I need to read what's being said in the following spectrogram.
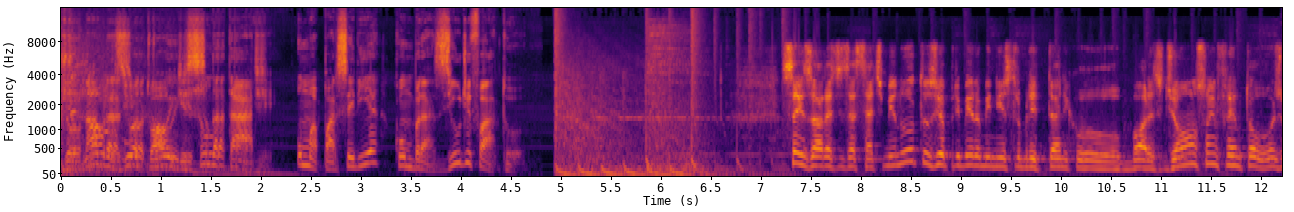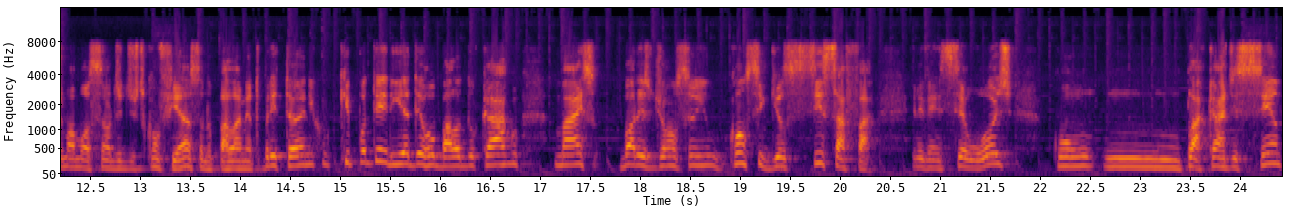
Jornal Brasil Atual, edição da tarde. Uma parceria com Brasil de Fato. 6 horas e 17 minutos e o primeiro-ministro britânico Boris Johnson enfrentou hoje uma moção de desconfiança no parlamento britânico que poderia derrubá-lo do cargo, mas Boris Johnson conseguiu se safar. Ele venceu hoje com um placar de 100,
